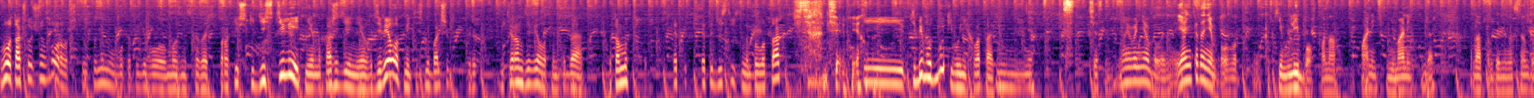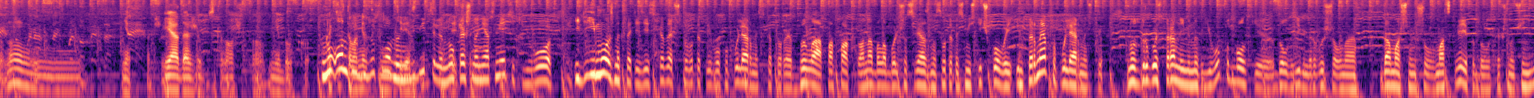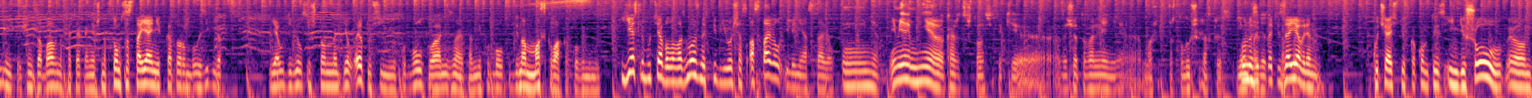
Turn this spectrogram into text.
Вот, так что очень здорово, что ты упомянул вот это его, можно сказать, практически десятилетнее нахождение в девелопменте с небольшим ветеран девелопмента, да. Потому что это, это действительно было так. И тебе вот будет его не хватать? Нет, честно. Ну, его не было. Я никогда не был вот каким-либо фанатом. Маленьким, не маленьким, да. Фанатом Домина Сэнду. Ну, нет, вообще. Я даже бы сказал, что мне был Ну, он был, безусловно, не любителем, но, конечно, не отметить его... И, и можно, кстати, здесь сказать, что вот эта его популярность, которая была по факту, она была больше связана с вот этой с местечковой интернет-популярностью, но, с другой стороны, именно в его футболке Долф Зиглер вышел на домашнем шоу в Москве, это было, конечно, очень миленько, очень забавно, хотя, конечно, в том состоянии, в котором был Зиглер, я удивился, что он надел эту синюю футболку, а не знаю, там не футболку Динамо Москва какого-нибудь. Если бы у тебя была возможность, ты бы его сейчас оставил или не оставил? Нет. И мне, мне кажется, что он все-таки э, за счет увольнения может просто лучше раскрыться. Он уже, кстати, заявлен к участию в каком-то из инди-шоу. Э,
